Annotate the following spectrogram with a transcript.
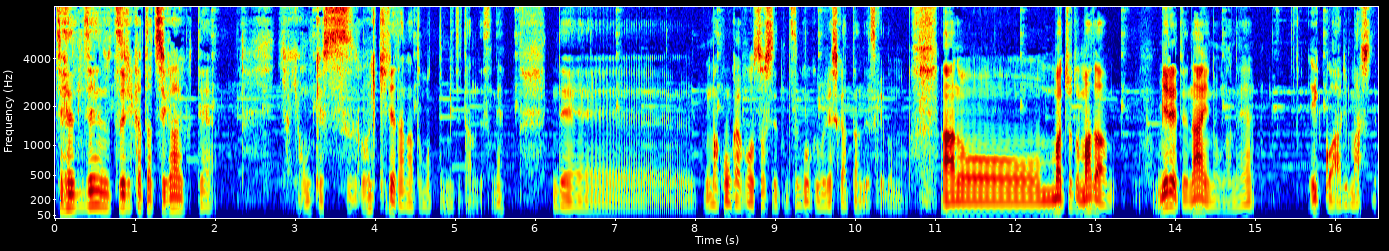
全然映り方違くてい、や 4K すごい綺麗だなと思って見てたんですねで、まあ、今回放送してすごく嬉しかったんですけどもあのー、まあちょっとまだ見れてないのがね1個ありまして。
